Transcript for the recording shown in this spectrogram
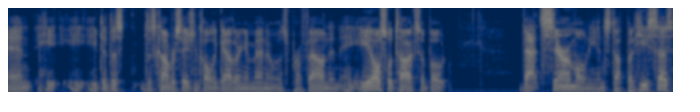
and he, he, he did this this conversation called "A Gathering of Men." And it was profound, and he, he also talks about that ceremony and stuff. But he says,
